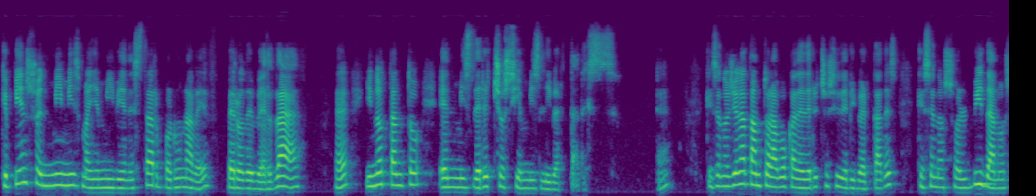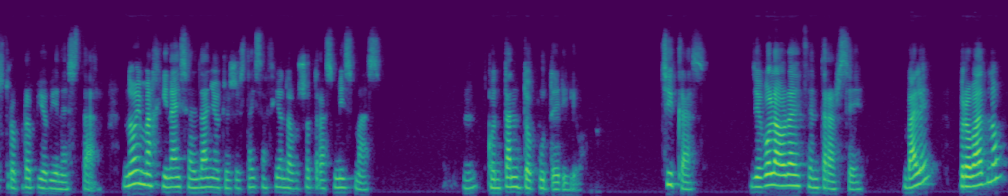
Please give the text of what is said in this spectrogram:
que pienso en mí misma y en mi bienestar por una vez, pero de verdad, ¿eh? y no tanto en mis derechos y en mis libertades. ¿eh? Que se nos llena tanto la boca de derechos y de libertades que se nos olvida nuestro propio bienestar. No imagináis el daño que os estáis haciendo a vosotras mismas con tanto puterío. Chicas, llegó la hora de centrarse. ¿Vale? Probadlo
